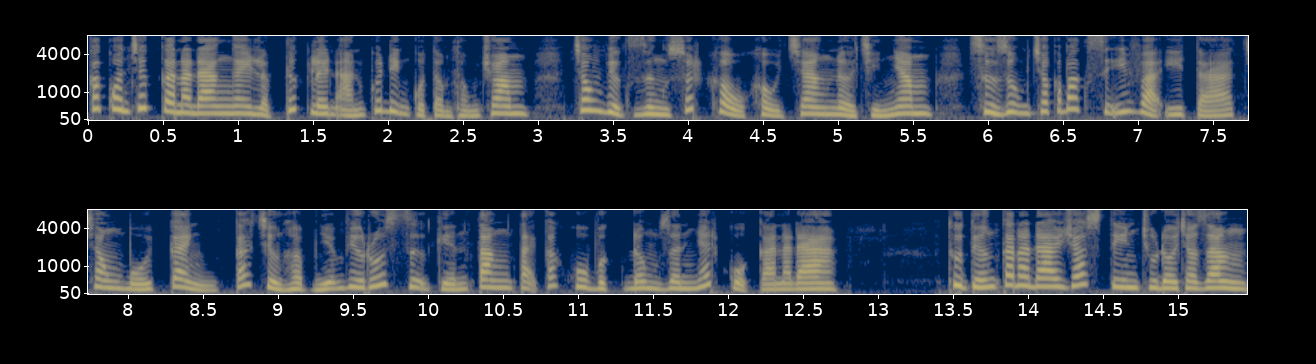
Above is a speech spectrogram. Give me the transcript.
Các quan chức Canada ngay lập tức lên án quyết định của Tổng thống Trump trong việc dừng xuất khẩu khẩu trang N95 sử dụng cho các bác sĩ và y tá trong bối cảnh các trường hợp nhiễm virus dự kiến tăng tại các khu vực đông dân nhất của Canada. Thủ tướng Canada Justin Trudeau cho rằng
